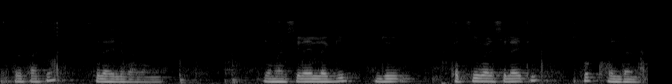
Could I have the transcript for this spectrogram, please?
इस प्रकार से सिलाई लगा लेनी। ये हमारी सिलाई लग गई। जो कच्ची वाली सिलाई थी, उसको खोल देना।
